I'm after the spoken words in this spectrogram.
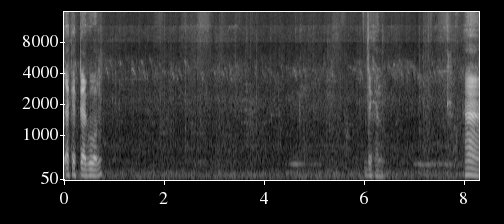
এক একটা গুণ। দেখেন। হ্যাঁ।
